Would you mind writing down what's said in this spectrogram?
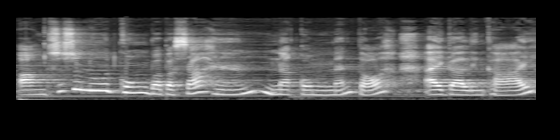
Ang susunod kong babasahin na komento ay galing kay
